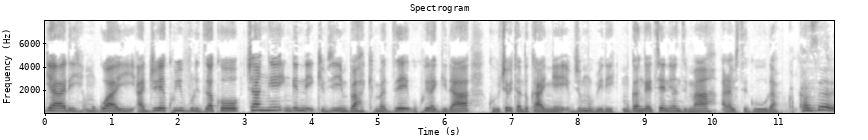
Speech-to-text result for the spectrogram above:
ryari umurwayi aje kuyivuriza ko canke ingene ikibyimba kimaze gukwiragira ku bice bitandukanye by'umubiri muganga Etienne nzima arabisigura kanseri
